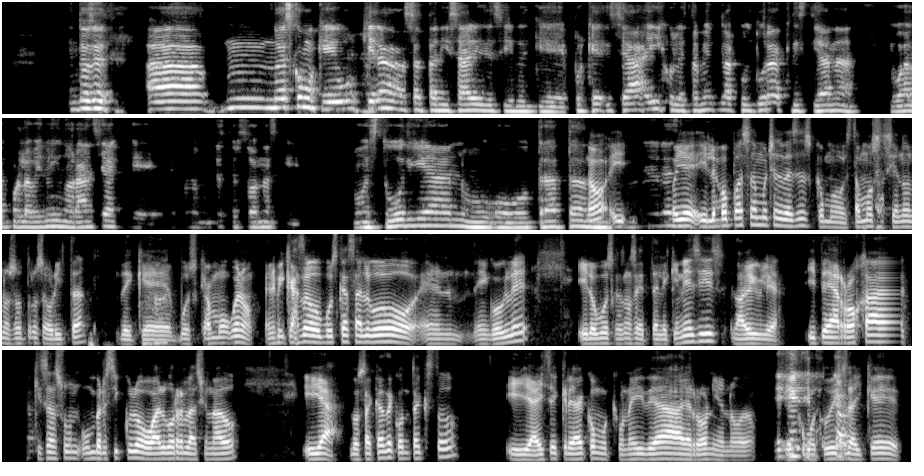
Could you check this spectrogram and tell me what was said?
Entonces, uh, no es como que uno quiera satanizar y decir que, porque sea, híjole, también la cultura cristiana, igual por la misma ignorancia que muchas personas que no estudian o, o tratan. No, y, oye, y luego pasa muchas veces como estamos haciendo nosotros ahorita, de que Ajá. buscamos, bueno, en mi caso buscas algo en, en, Google y lo buscas, no sé, telequinesis, la Biblia, y te arroja quizás un, un versículo o algo relacionado y ya, lo sacas de contexto y ahí se crea como que una idea errónea, ¿no? Y como tú dices, hay que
